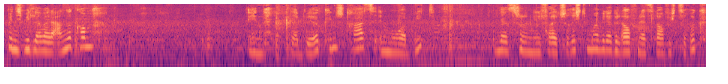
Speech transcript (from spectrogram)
Jetzt bin ich mittlerweile angekommen in der Birkenstraße in Moabit. Bin jetzt schon in die falsche Richtung mal wieder gelaufen. Jetzt laufe ich zurück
